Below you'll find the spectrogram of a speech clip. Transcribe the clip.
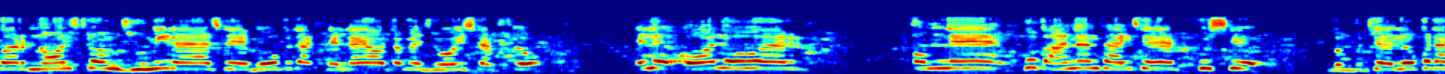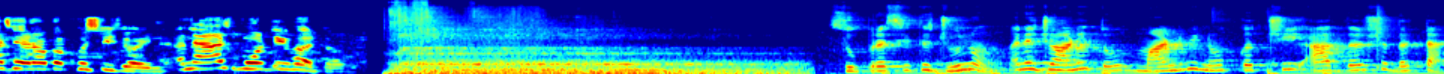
પર નોન સ્ટોમ ઝૂમી રહ્યા છે. બહુ બધા ખેલૈયાઓ તમે જોઈ શકશો. એટલે ઓલ ઓવર અમને ખૂબ આનંદ થાય છે ખુશી લોકોના ચહેરા પર ખુશી જોઈને. અને આ જ મોટિવ હતો. સુપ્રસિદ્ધ જૂનો અને જાણીતો માંડવીનો કચ્છી આદર્શ દટ્ટા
